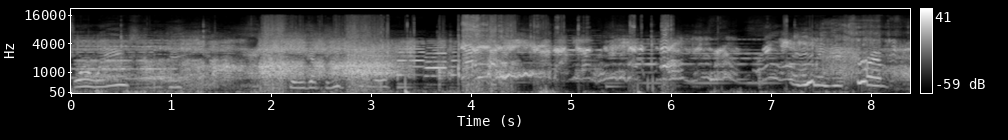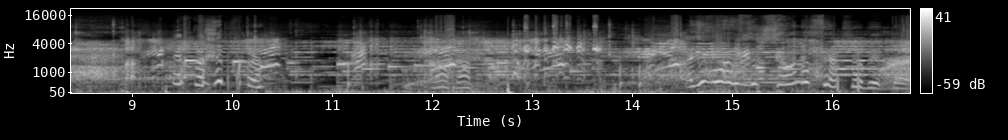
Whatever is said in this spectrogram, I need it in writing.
Four waves. Okay. So we got the heat shield. I didn't get shrimp. It's the hipster. Effects of it though.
